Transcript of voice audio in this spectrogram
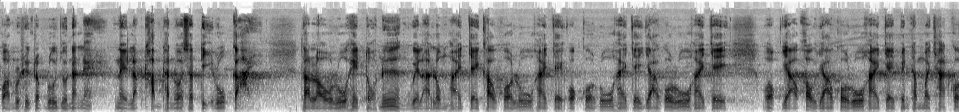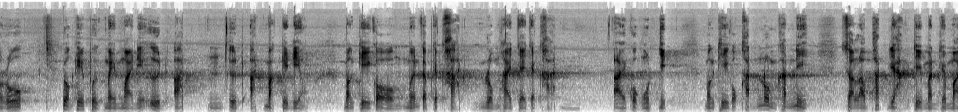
ความรู้สึกรับรู้อยู่นั่นแหละ ในหลักธรรมท่านว่าสติรู้กาย ถ้าเรารู้ให้ต่อเนื่อง เวลาลมหายใจเข้าก็รู้หายใจออกก็รู้หายใจยาวก็รู้หายใจ ออกยาวเข้ายาวก็รู้หายใจเป็นธรรมชาติก็รู้ช่วงที่ฝึกใหม่ ๆ นี่อึดอัด อึดอัดมากทีเดียว บางทีก็เหมือนกับจะขาดลมหายใจจะขาดตายก็งุดหงิดบางทีก็คันน่นคันนี่สารพัดอย่างที่มันจะมา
